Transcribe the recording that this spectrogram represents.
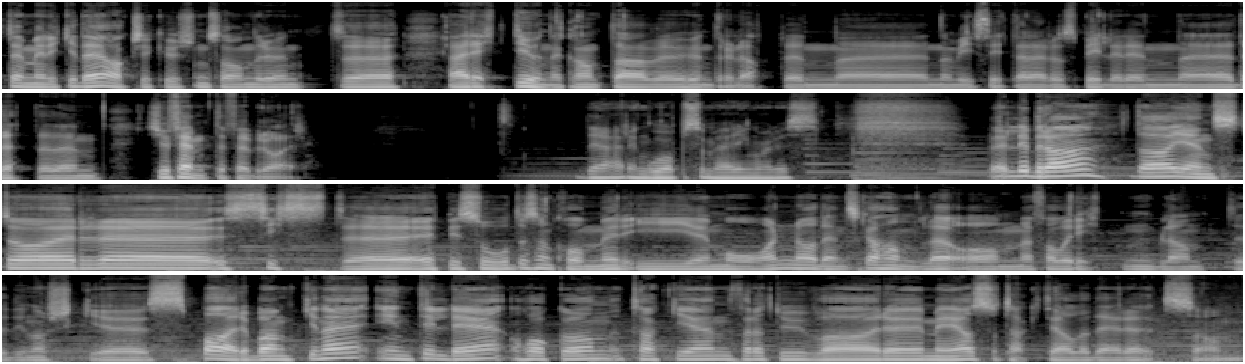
Stemmer ikke det? Aksjekursen sånn rundt er rett i underkant av hundrelappen når vi sitter her og spiller inn dette den 25. februar. Det er en god oppsummering, Marius. Veldig bra. Da gjenstår uh, siste episode, som kommer i morgen. Og den skal handle om favoritten blant de norske sparebankene. Inntil det, Håkon, takk igjen for at du var eh, med oss, og takk til alle dere som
